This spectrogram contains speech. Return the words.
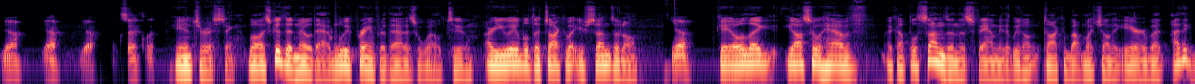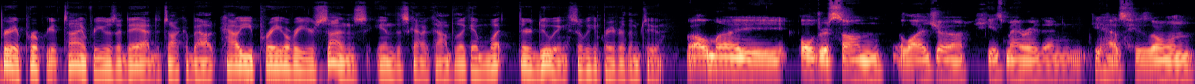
yeah, yeah, yeah, exactly. Interesting. Well, it's good to know that. We'll be praying for that as well too. Are you able to talk about your sons at all? Yeah, Okay, Oleg, you also have a couple of sons in this family that we don't talk about much on the air, but I think very appropriate time for you as a dad to talk about how you pray over your sons in this kind of conflict and what they're doing so we can pray for them too. Well, my older son, Elijah, he's married and he has his own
